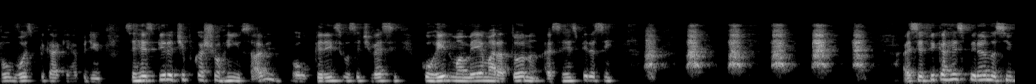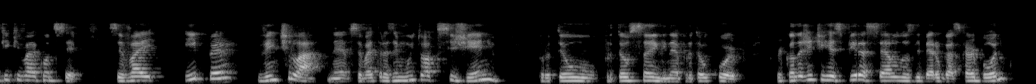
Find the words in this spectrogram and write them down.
Vou, vou, explicar aqui rapidinho. Você respira tipo cachorrinho, sabe? Ou querer se você tivesse corrido uma meia maratona, aí você respira assim. Aí você fica respirando assim, o que, que vai acontecer? Você vai hiper ventilar, né? Você vai trazer muito oxigênio para o teu, pro teu sangue, né? Para o teu corpo. Porque quando a gente respira, as células liberam gás carbônico,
